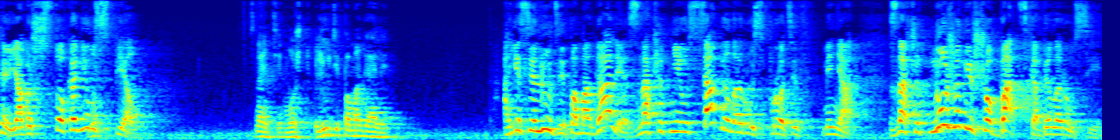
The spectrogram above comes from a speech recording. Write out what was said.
Я бы ж столько не успел. Знаете, может, люди помогали. А если люди помогали, значит не вся Беларусь против меня. Значит, нужен еще батька Белоруссии.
